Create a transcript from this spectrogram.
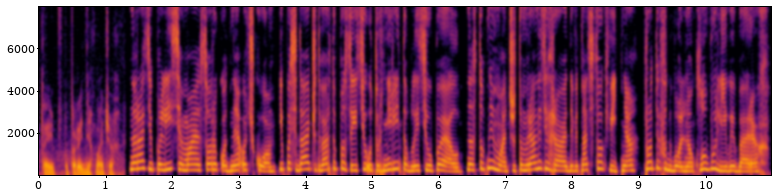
та й в попередніх матчах. Наразі Полісся має 41 очко і посідає четверту позицію у турнірній таблиці УПЛ. Наступний матч житомиряни зіграють 19 квітня проти футбольного клубу Лівий берег.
